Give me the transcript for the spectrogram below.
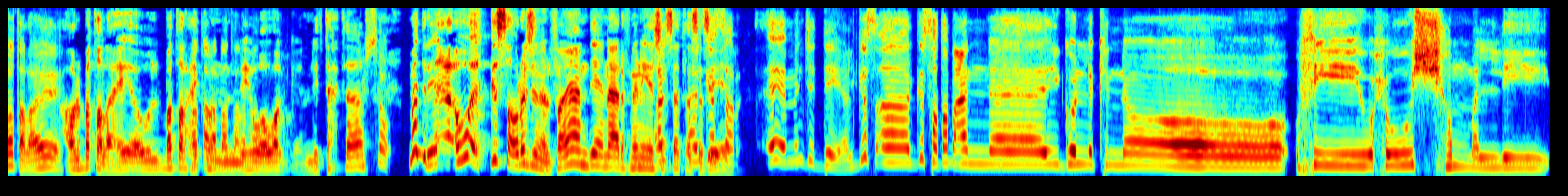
بطلة إيه. أو البطلة هي أو البطل حيكون بطلة- اللي هو. وق... اللي تحتها؟ ما أدري هو قصة original فما يمدينا نعرف من هي الشخصيات الأساسية. القصة إيه من جد إيه. القصة آه، القصة طبعا آه، يقول لك إنه في وحوش هم اللي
